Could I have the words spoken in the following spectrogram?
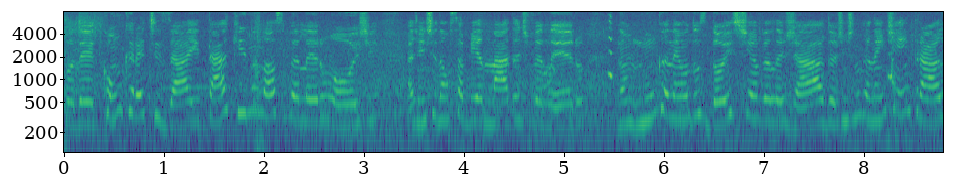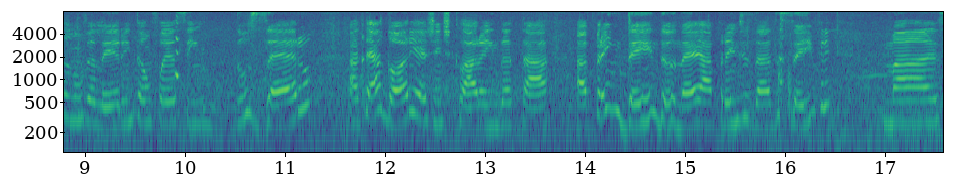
poder concretizar e estar tá aqui no nosso veleiro hoje. A gente não sabia nada de veleiro, não, nunca nenhum dos dois tinha velejado, a gente nunca nem tinha entrado num veleiro, então foi assim do zero até agora e a gente, claro, ainda está aprendendo, né, aprendizado sempre mas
